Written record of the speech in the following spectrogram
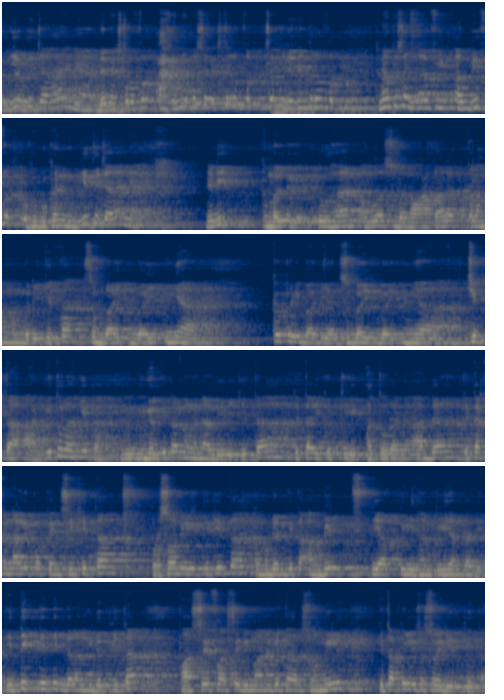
begitu caranya. Dan extrovert ah kenapa saya extrovert? Saya mau jadi introvert kenapa saya nggak ambi- ambivert? Oh bukan begitu caranya. Jadi kembali Tuhan Allah Subhanahu Wa Taala telah memberi kita sebaik-baiknya kepribadian sebaik-baiknya ciptaan itulah kita tinggal kita mengenal diri kita kita ikuti aturan yang ada kita kenali potensi kita personality kita kemudian kita ambil setiap pilihan-pilihan tadi titik-titik dalam hidup kita fase-fase di mana kita harus memilih kita pilih sesuai diri kita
